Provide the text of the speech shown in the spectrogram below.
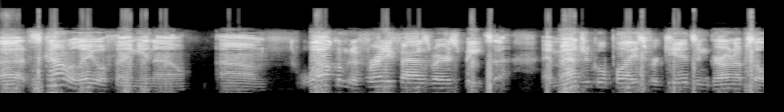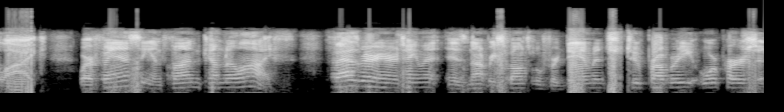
Uh, it's kind of a legal thing, you know. Um, welcome to Freddy Fazbear's Pizza, a magical place for kids and grown-ups alike, where fantasy and fun come to life. Fazbear Entertainment is not responsible for damage to property or person.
